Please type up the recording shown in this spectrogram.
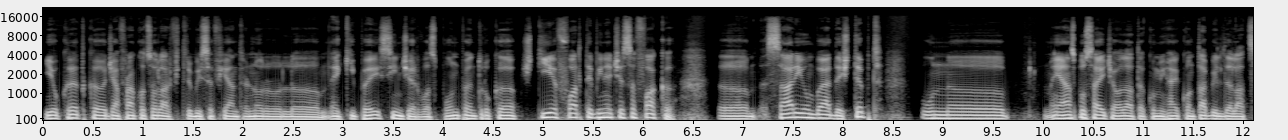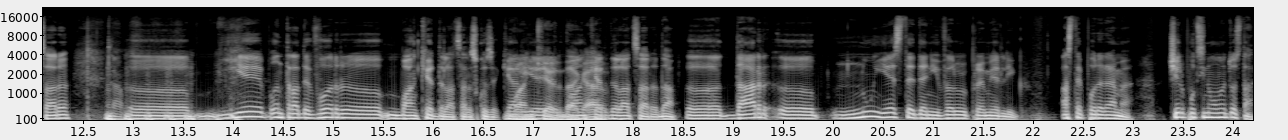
Eu cred că Gianfranco Zola ar fi trebuit să fie antrenorul uh, echipei, sincer vă spun, pentru că știe foarte bine ce să facă. Uh, Sari e un băiat deștept, un uh, i-am spus aici odată cu Mihai, contabil de la țară, Da. uh, e într-adevăr uh, bancher de la țară, scuze, chiar Bancher, e dacă bancher ar- de la țară, da. Uh, dar uh, nu este de nivelul Premier League. Asta e părerea mea. Cel puțin în momentul ăsta.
